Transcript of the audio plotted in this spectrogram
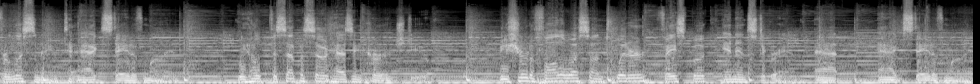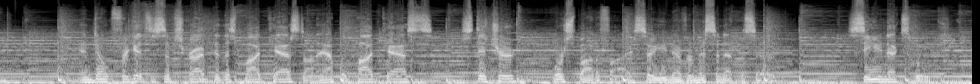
For listening to Ag State of Mind. We hope this episode has encouraged you. Be sure to follow us on Twitter, Facebook, and Instagram at Ag State of Mind. And don't forget to subscribe to this podcast on Apple Podcasts, Stitcher, or Spotify so you never miss an episode. See you next week.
